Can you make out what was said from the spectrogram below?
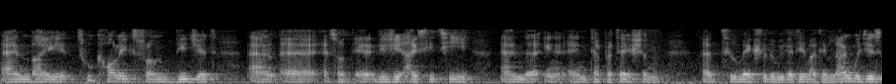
and by two colleagues from DIGIT, and, uh, so, uh, DG ICT and uh, in, interpretation. uh, to make sure that we get it right in languages.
